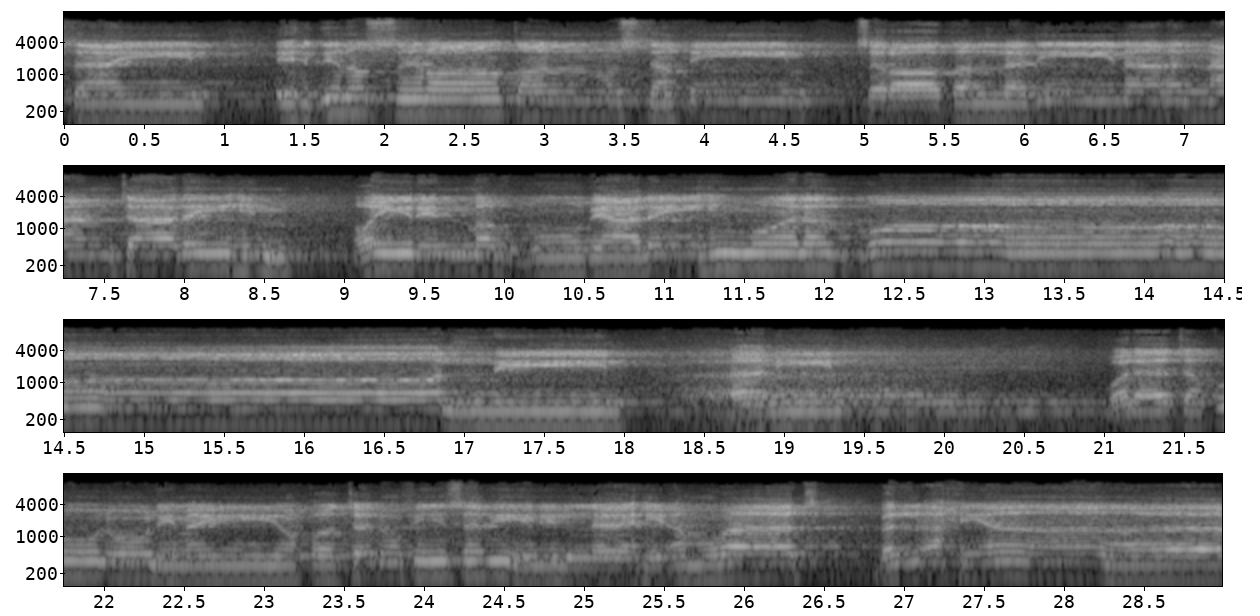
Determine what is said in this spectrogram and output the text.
نستعين. اهدنا الصراط المستقيم. صراط الذين أنعمت عليهم غير المغضوب عليهم ولا الضالين. آمين. ولا تقولوا لمن يقتل في سبيل الله أموات بل أحياء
